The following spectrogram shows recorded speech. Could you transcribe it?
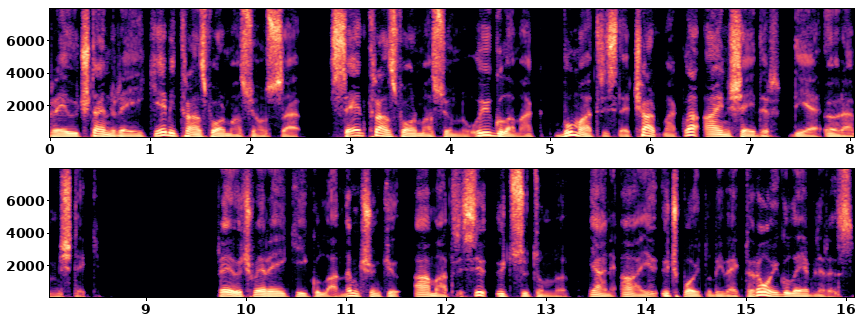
R3'ten R2'ye bir transformasyonsa, S transformasyonunu uygulamak, bu matrisle çarpmakla aynı şeydir diye öğrenmiştik. R3 ve R2'yi kullandım çünkü A matrisi 3 sütunlu. Yani A'yı 3 boyutlu bir vektöre uygulayabiliriz.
